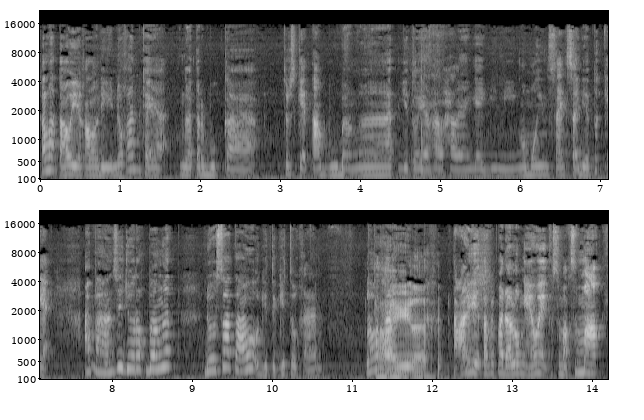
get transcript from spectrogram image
lo tahu ya kalau di Indo kan kayak nggak terbuka, terus kayak tabu banget gitu yang hal-hal yang kayak gini. Ngomongin seks aja tuh kayak apaan sih jorok banget, dosa tahu gitu-gitu kan. Lo kan Tai lah. tai tapi pada lo ngewe ke semak-semak.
